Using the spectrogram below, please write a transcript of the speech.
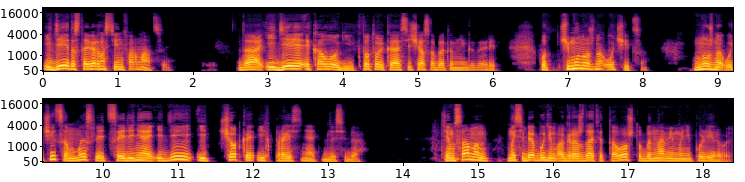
идея достоверности информации, да, идея экологии. Кто только сейчас об этом не говорит. Вот чему нужно учиться? Нужно учиться мыслить, соединяя идеи и четко их прояснять для себя. Тем самым мы себя будем ограждать от того, чтобы нами манипулировали.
